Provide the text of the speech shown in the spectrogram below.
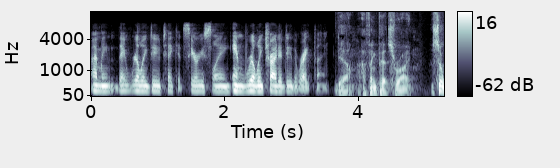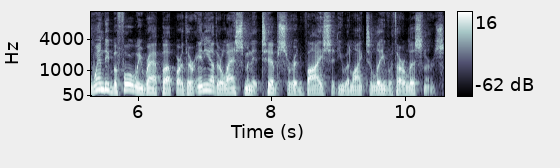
I mean, they really do take it seriously and really try to do the right thing. Yeah, I think that's right. So, Wendy, before we wrap up, are there any other last minute tips or advice that you would like to leave with our listeners?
